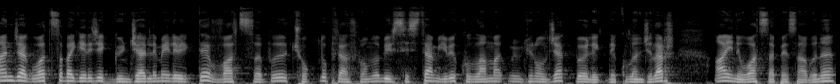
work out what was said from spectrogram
Ancak WhatsApp'a gelecek güncelleme ile birlikte WhatsApp'ı çoklu platformlu bir sistem gibi kullanmak mümkün olacak. Böylelikle kullanıcılar aynı WhatsApp hesabını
